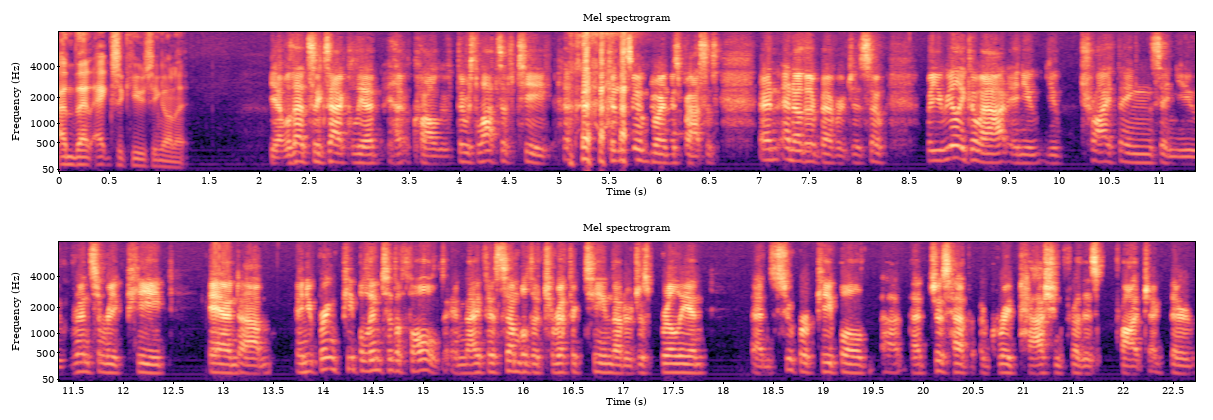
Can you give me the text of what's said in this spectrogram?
and then executing on it? Yeah, well, that's exactly it, Carl. There was lots of tea consumed during this process, and, and other beverages. So, but you really go out and you you try things and you rinse and repeat, and um, and you bring people into the fold. And I've assembled a terrific team that are just brilliant and super people uh, that just have a great passion for this project. They're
